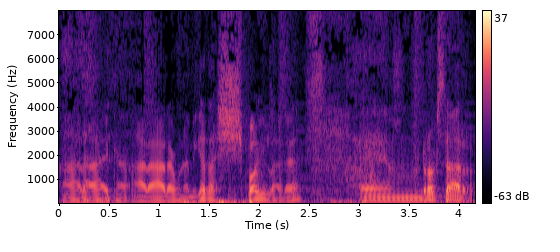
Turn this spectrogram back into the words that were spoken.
Ara, eh, ara, ara, una mica de spoiler, eh? eh Rockstar,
